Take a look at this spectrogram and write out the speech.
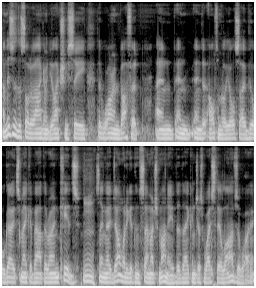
And this is the sort of argument you'll actually see that Warren Buffett and, and, and ultimately also Bill Gates make about their own kids, saying they don't want to give them so much money that they can just waste their lives away.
